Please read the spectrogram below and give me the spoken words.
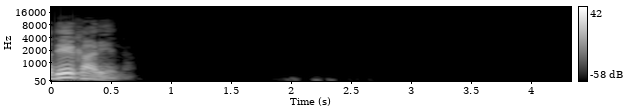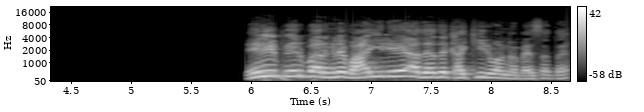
அதே காரியம் தான். நிறைய பேர் பாருங்களேன் வாயிலே அதை அதை கக்கிடுவாங்க விஷத்தை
